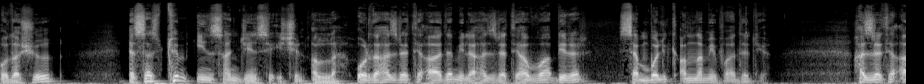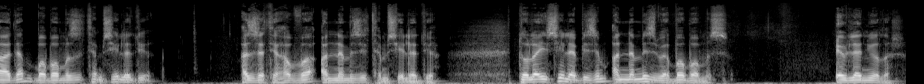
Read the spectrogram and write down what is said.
o da şu. Esas tüm insan cinsi için Allah. Orada Hazreti Adem ile Hazreti Havva birer sembolik anlam ifade ediyor. Hazreti Adem babamızı temsil ediyor. Hazreti Havva annemizi temsil ediyor. Dolayısıyla bizim annemiz ve babamız evleniyorlar.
